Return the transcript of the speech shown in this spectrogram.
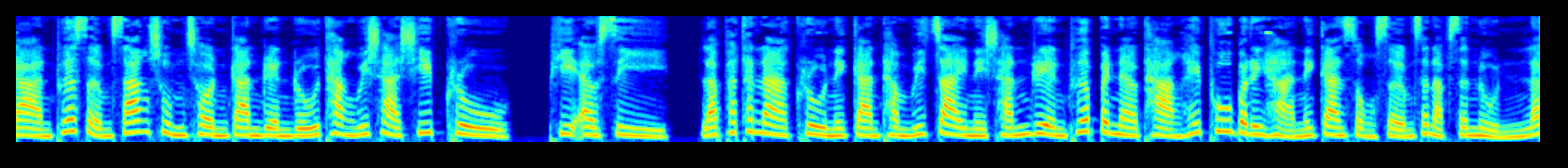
การเพื่อเสริมสร้างชุมชนการเรียนรู้ทางวิชาชีพครู PLC และพัฒนาครูในการทำวิจัยในชั้นเรียนเพื่อเป็นแนวทางให้ผู้บริหารในการส่งเสริมสนับสนุน และ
